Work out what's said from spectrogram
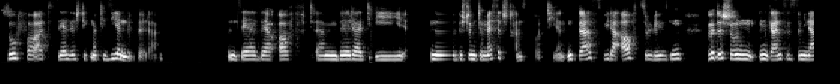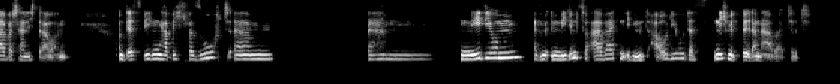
sofort sehr, sehr stigmatisierende Bilder. Sind sehr, sehr oft ähm, Bilder, die eine bestimmte Message transportieren. Und das wieder aufzulösen, würde schon ein ganzes Seminar wahrscheinlich dauern. Und deswegen habe ich versucht, ähm, ähm, Medium, also mit einem Medium zu arbeiten, eben mit Audio, das nicht mit Bildern arbeitet,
